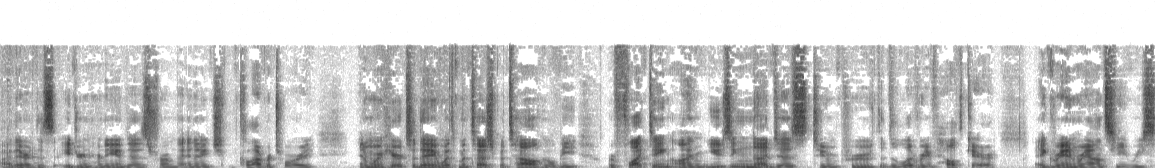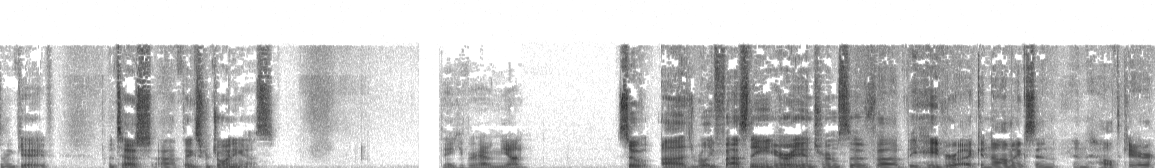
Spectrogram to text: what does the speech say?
Hi there, this is Adrian Hernandez from the NIH Collaboratory. And we're here today with Mitesh Patel, who will be reflecting on using nudges to improve the delivery of healthcare, a grand rounds he recently gave. Mitesh, uh, thanks for joining us. Thank you for having me on. So, uh, it's a really fascinating area in terms of uh, behavioral economics and, and healthcare.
